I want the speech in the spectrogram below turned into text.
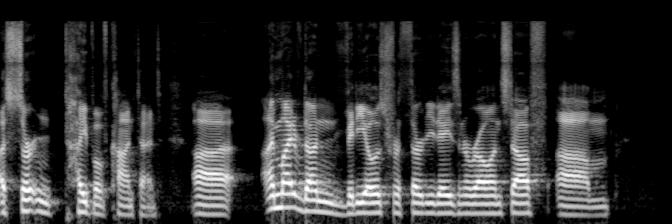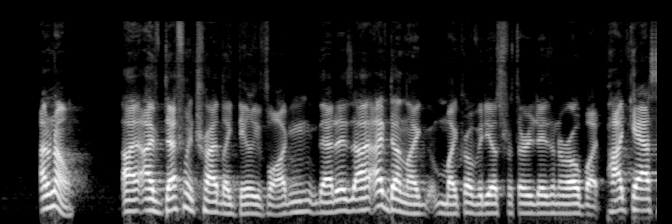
a certain type of content. Uh, I might have done videos for 30 days in a row and stuff. Um, I don't know. I, have definitely tried like daily vlogging. That is, I, have done like micro videos for 30 days in a row, but podcast,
